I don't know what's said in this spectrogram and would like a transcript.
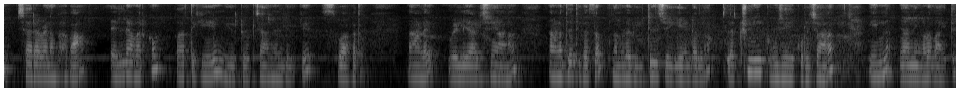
ഓം ശരവണഭവ എല്ലാവർക്കും കാർത്തികേയും യൂട്യൂബ് ചാനലിലേക്ക് സ്വാഗതം. നാളെ വെള്ളിയാഴ്ചയാണ്. നാളത്തെ ദിവസം നമ്മൾ വീട്ടിൽ ചെയ്യേണ്ടുന്ന ലക്ഷ്മി പൂജയെക്കുറിച്ചാണ് ഇന്ന് ഞാൻ നിങ്ങളുമായിട്ട്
